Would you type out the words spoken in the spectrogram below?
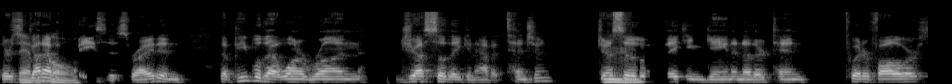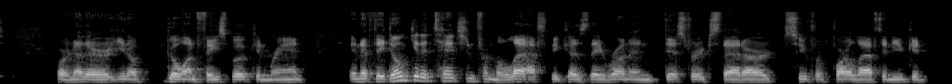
there's gotta have a basis, right? And the people that want to run just so they can have attention just mm-hmm. so they can gain another 10 Twitter followers or another, you know, go on Facebook and rant. And if they don't get attention from the left because they run in districts that are super far left and you could,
